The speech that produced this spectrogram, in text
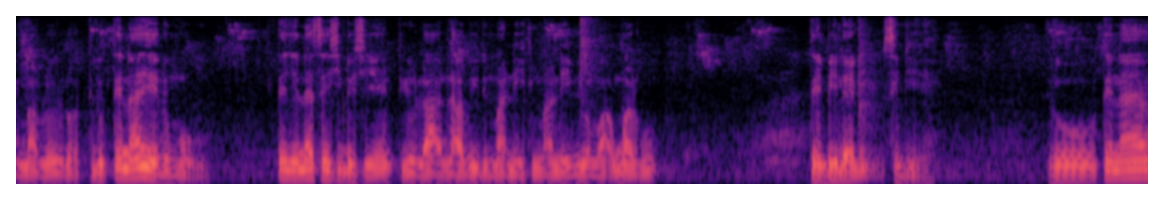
ဒီမှာဘယ်လိုဆိုတော့ဒီလိုတင်တန်းရည်လို့မဟုတ်ဘူးတင်ကျင်တဲ့စိတ်ရှိလို့ရှိရင်ဒီလိုလာလာပြီးဒီမှာနေဒီမှာနေပြီးတော့မှဥမာတခုတင်ပေးလိုက်လို့အဆင်ပြေတယ်ဒီလိုတင်တန်း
